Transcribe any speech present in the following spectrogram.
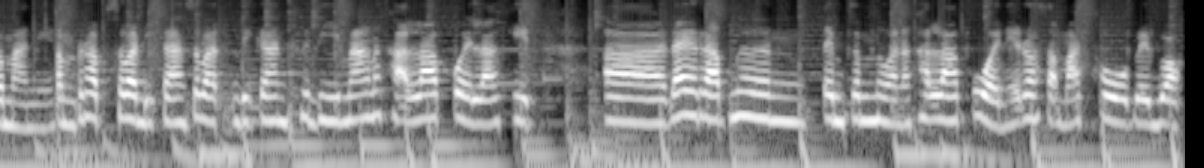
ประมาณนี้สำหรับสวัสดิการสวัสดิการคือดีมากนะคะ ลาป่วยลากิจได้รับเงินเต็มจำนวนนะคะ ลาป่วยนี้เราสามารถโทรไปบอก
